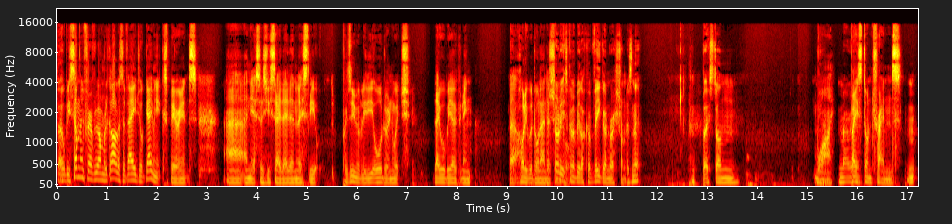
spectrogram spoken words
There will be something for everyone, regardless of age or gaming experience. Uh, and yes, as you say, they then list the presumably the order in which they will be opening uh, Hollywood, Orlando. Surely it's going to be like a vegan restaurant, isn't it? Based on why Mario. based on trends. m-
